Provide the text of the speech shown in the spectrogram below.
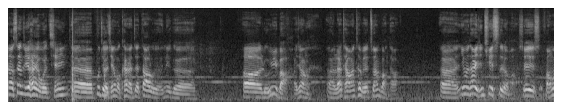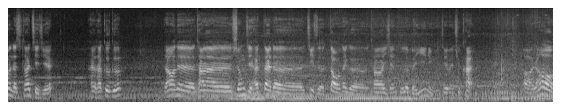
那甚至于还有我前呃不久前我看了在大陆有那个呃鲁豫吧，好像呃来台湾特别专访他，呃因为他已经去世了嘛，所以访问的是他姐姐，还有他哥哥，然后呢他兄姐还带着记者到那个他以前读的北医女这边去看，啊然后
